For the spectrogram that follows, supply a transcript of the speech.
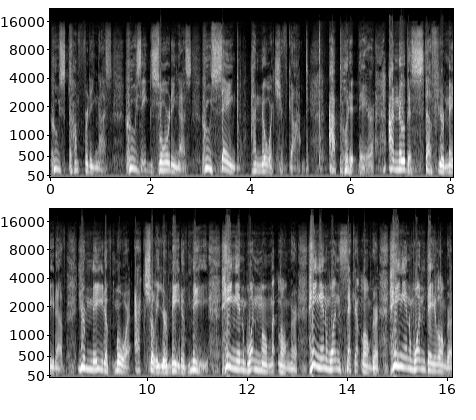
who's comforting us, who's exhorting us, who's saying, I know what you've got. I put it there. I know the stuff you're made of. You're made of more. Actually, you're made of me. Hang in one moment longer. Hang in one second longer. Hang in one day longer.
